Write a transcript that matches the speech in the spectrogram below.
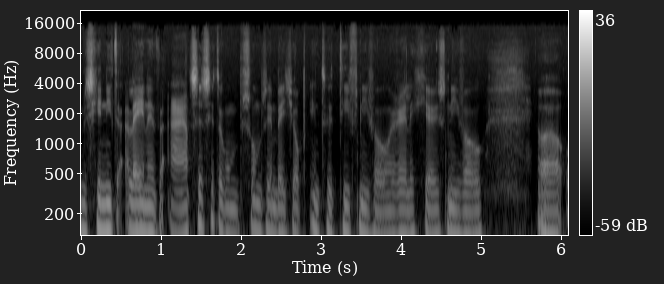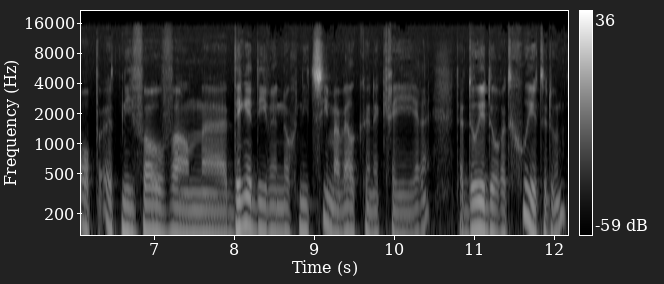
misschien niet alleen in het aardse, het zit ook om- soms een beetje op intuïtief niveau, religieus niveau. Eh, op het niveau van eh, dingen die we nog niet zien, maar wel kunnen creëren. Dat doe je door het goede te doen.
